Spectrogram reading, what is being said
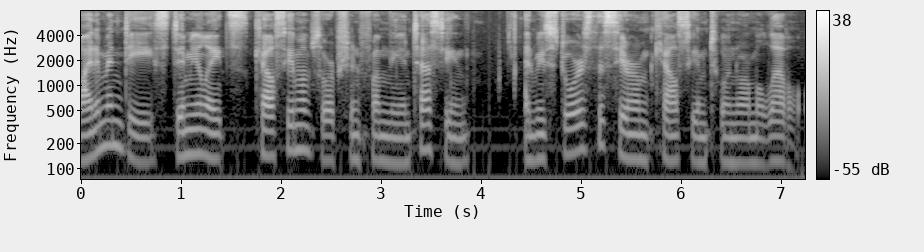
vitamin D stimulates calcium absorption from the intestine and restores the serum calcium to a normal level.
